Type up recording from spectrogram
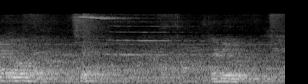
Room है। अच्छा study room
